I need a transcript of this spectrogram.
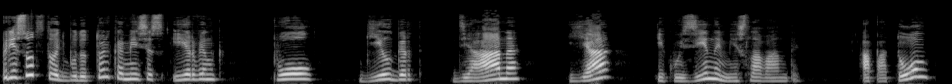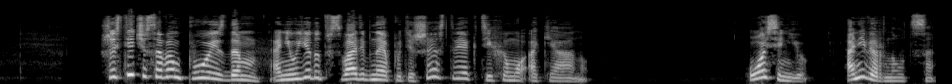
Присутствовать будут только миссис Ирвинг, Пол, Гилберт, Диана, я и кузины мисс Лаванды. А потом шестичасовым поездом они уедут в свадебное путешествие к Тихому океану. Осенью они вернутся.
